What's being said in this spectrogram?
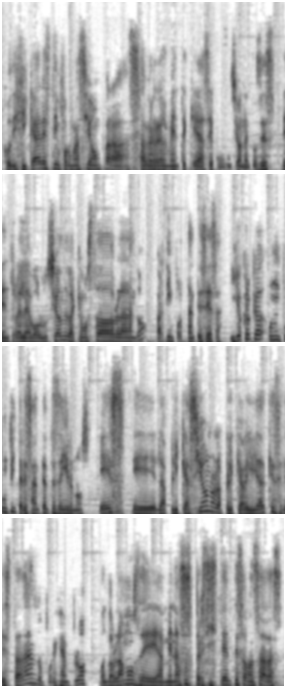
codificar esta información para saber realmente qué hace, cómo funciona. Entonces dentro de la evolución de la que hemos estado hablando, parte importante es esa. Y yo creo que un punto interesante antes de irnos es eh, la aplicación o la aplicabilidad que se le está dando. Por ejemplo, cuando hablamos de amenazas persistentes avanzadas,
